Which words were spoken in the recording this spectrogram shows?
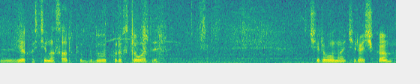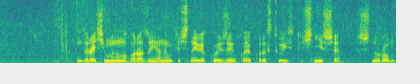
В якості насадки буду використовувати червоного черв'ячка. До речі, минулого разу я не уточнив, якою жилкою я користуюсь, точніше шнуром.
